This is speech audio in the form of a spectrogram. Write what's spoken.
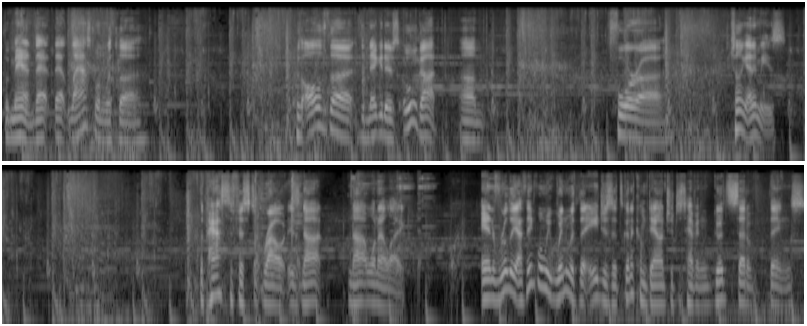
But man, that that last one with the with all of the the negatives. Oh god, um, for uh, killing enemies. The pacifist route is not not one I like. And really, I think when we win with the Aegis, it's going to come down to just having a good set of things.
